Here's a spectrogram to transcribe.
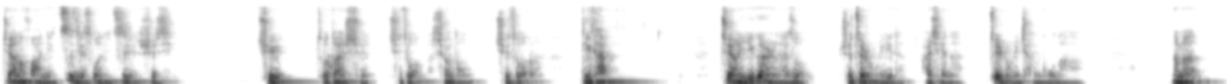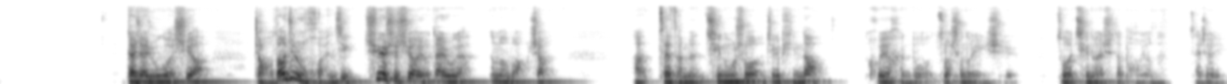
这样的话，你自己做你自己的事情，去做断食，去做生酮，去做低碳，这样一个人来做是最容易的，而且呢，最容易成功的啊。那么，大家如果需要找到这种环境，确实需要有代入感，那么网上。啊，在咱们青农说这个频道，会有很多做生酮饮食、做轻断食的朋友们在这里，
